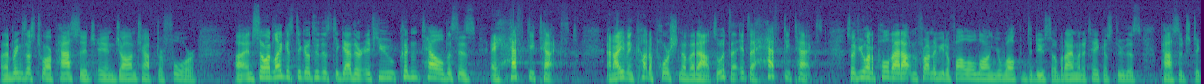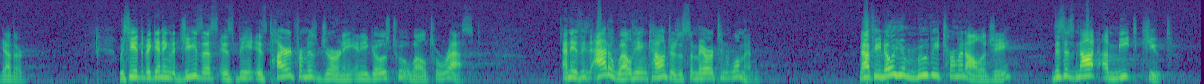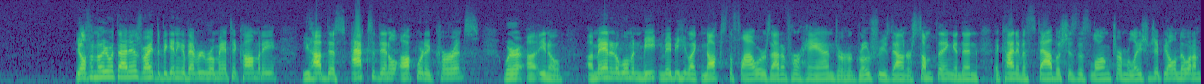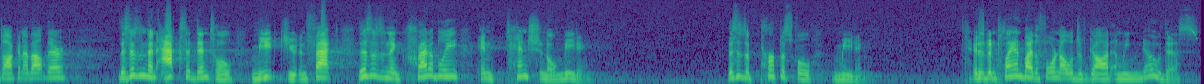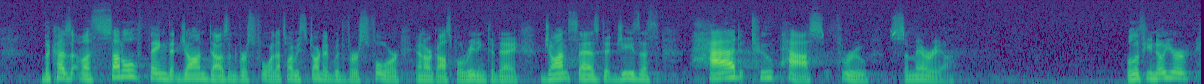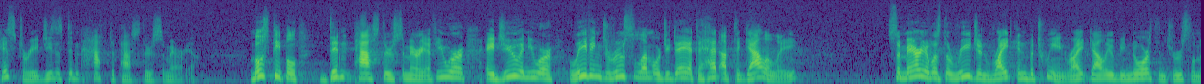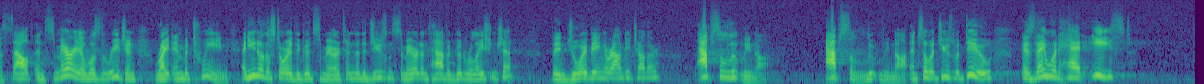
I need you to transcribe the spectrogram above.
And that brings us to our passage in John chapter 4. Uh, and so I'd like us to go through this together. If you couldn't tell, this is a hefty text. And I even cut a portion of it out. So it's a, it's a hefty text. So if you want to pull that out in front of you to follow along, you're welcome to do so. But I'm going to take us through this passage together. We see at the beginning that Jesus is, being, is tired from his journey and he goes to a well to rest. And as he's at a well, he encounters a Samaritan woman. Now, if you know your movie terminology, this is not a meet cute. You all familiar with that is, right? The beginning of every romantic comedy, you have this accidental, awkward occurrence where, uh, you know, a man and a woman meet and maybe he like knocks the flowers out of her hand or her groceries down or something and then it kind of establishes this long-term relationship. You all know what i'm talking about there? This isn't an accidental meet cute. In fact this is an incredibly intentional meeting. This is a purposeful meeting. It has been planned by the foreknowledge of god and we know this because of a subtle thing that John does in verse 4. That's why we started with verse 4 in our gospel reading today. John says that Jesus had to pass through Samaria. Well, if you know your history, Jesus didn't have to pass through Samaria. Most people didn't pass through Samaria. If you were a Jew and you were leaving Jerusalem or Judea to head up to Galilee, Samaria was the region right in between, right? Galilee would be north and Jerusalem is south, and Samaria was the region right in between. And you know the story of the Good Samaritan. Did the Jews and Samaritans have a good relationship? They enjoy being around each other? Absolutely not. Absolutely not. And so what Jews would do is they would head east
